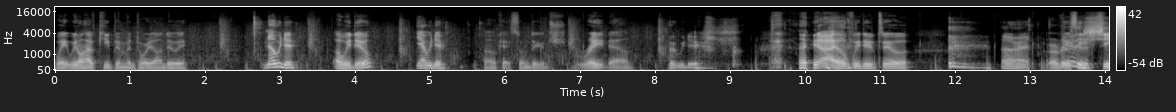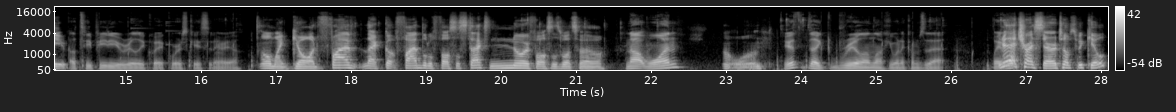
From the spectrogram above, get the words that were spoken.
wait, we don't have keep inventory on, do we? No, we do. Oh, we do. Yeah, we do. Oh, okay, so I'm digging straight down. Hope we do. yeah, I hope we do too. All right. Look at these sheep. I'll TP to you really quick. Worst case scenario. Oh my god. Five, like, got five little fossil stacks. No fossils whatsoever. Not one. Not one. You're like real unlucky when it comes to that. Wait, you know what, that Triceratops we killed?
